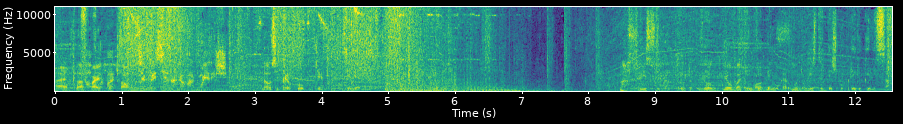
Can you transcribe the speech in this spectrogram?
Ah, essa parte é só um. você precisa acabar com eles. Não se preocupe, Jim. Ele é. Nossa, Isso dá toda a Joguei o em interrogar o motorista e descobrir o que ele sabe.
